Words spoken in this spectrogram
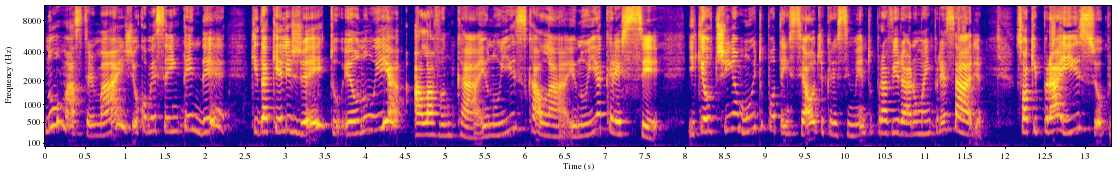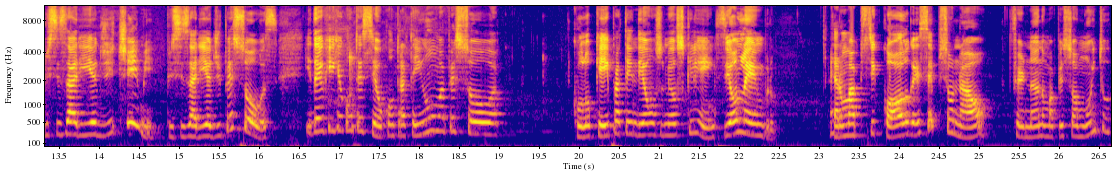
no Mastermind, eu comecei a entender que daquele jeito eu não ia alavancar, eu não ia escalar, eu não ia crescer. E que eu tinha muito potencial de crescimento para virar uma empresária. Só que para isso eu precisaria de time, precisaria de pessoas. E daí o que, que aconteceu? Eu contratei uma pessoa, coloquei para atender os meus clientes. E eu lembro, era uma psicóloga excepcional, Fernanda, uma pessoa muito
